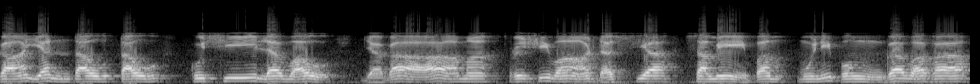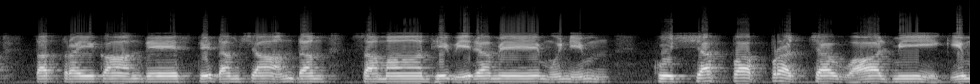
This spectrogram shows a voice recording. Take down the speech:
गायन्तौ तौ कुशीलवौ। जगाम ऋषिवाटस्य समीपं मुनिपुङ्गवः। तत्रैकान्ते स्थितं शान्तं समाधिविरमे मुनिं कुशः पप्रच्छ वाल्मीकिं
